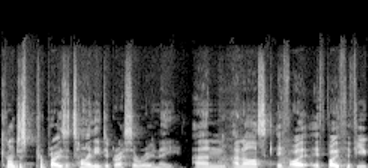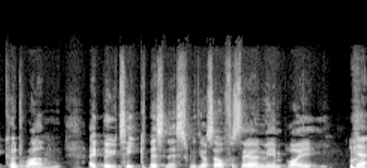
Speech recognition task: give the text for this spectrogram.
can I just propose a tiny digressor, Rooney, and and ask if I if both of you could run a boutique business with yourself as the only employee, Yeah.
